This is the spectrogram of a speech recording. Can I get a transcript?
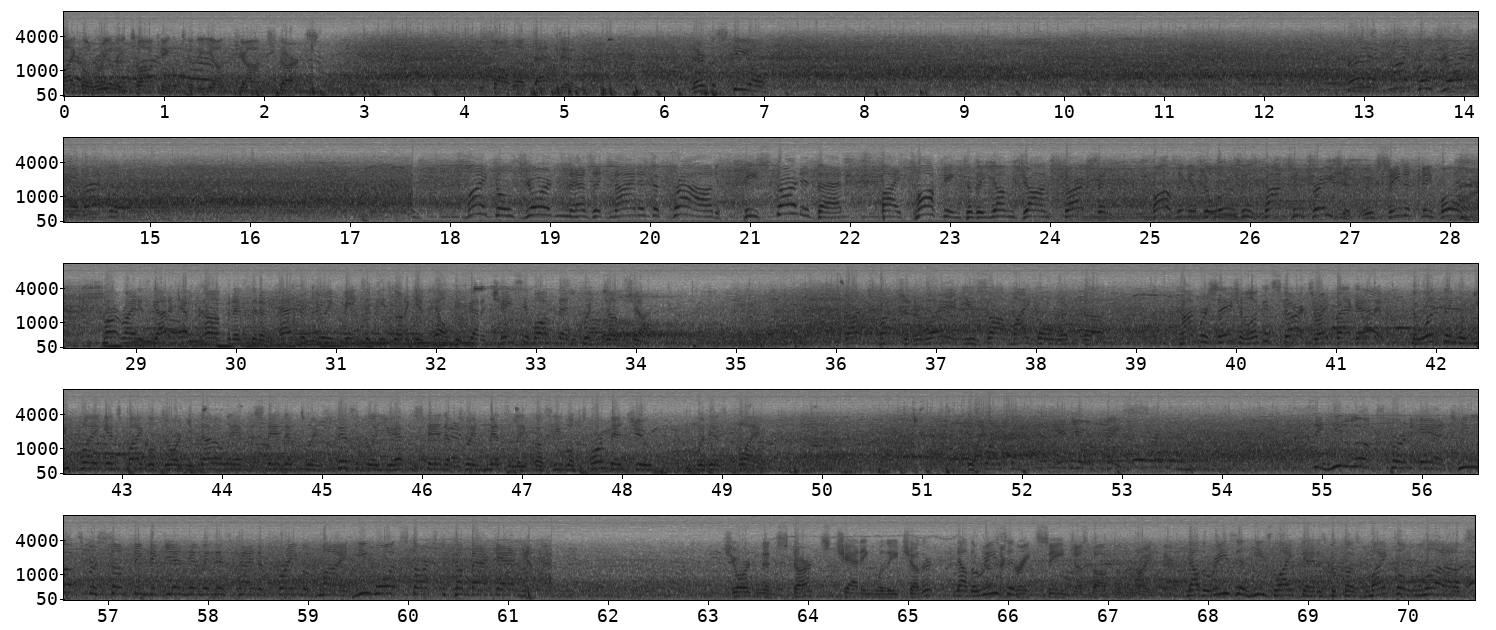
Michael really talking to the young John Starks. You saw what that did. There's a steal. Michael Jordan with that one. Michael Jordan has ignited the crowd. He started that by talking to the young John Starks and causing him to lose his concentration. We've seen it before. Cartwright has got to have confidence that if Patrick Ewing beats him, he's going to give help. He's got to chase him off that quick jump shot. Starks punched it away, and you saw Michael with uh, conversation. Look at Starks right back at him. The one thing when you play against Michael Jordan, you not only have to stand up to him physically, you have to stand up to him mentally because he will torment you with his play. Just like that, in your face. See, he looks for an edge. He looks for something to get him in this kind of frame of mind. He wants Starks to come back at him. Jordan and Starks chatting with each other. Now the That's reason a great scene just off to the right there. Now the reason he's like that is because Michael loves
